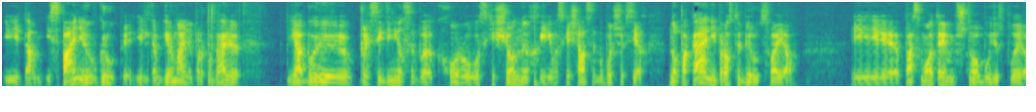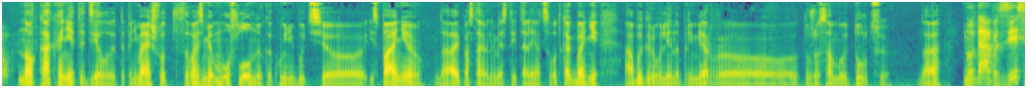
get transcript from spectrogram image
и там Испанию в группе, или там Германию, Португалию, я бы присоединился бы к хору восхищенных и восхищался бы больше всех. Но пока они просто берут свое. И посмотрим, что будет в плей-офф. Но как они это делают? Ты понимаешь, вот возьмем мы условную какую-нибудь э, Испанию, да, и поставим на место итальянцев. Вот как бы они обыгрывали, например, э, ту же самую Турцию, да? Ну да, вот здесь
